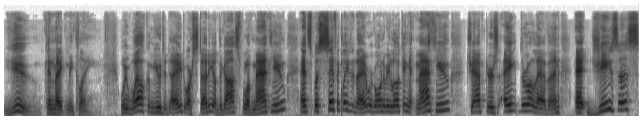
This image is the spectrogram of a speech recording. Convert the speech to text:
you can make me clean. We welcome you today to our study of the Gospel of Matthew, and specifically today we're going to be looking at Matthew chapters 8 through 11 at Jesus,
